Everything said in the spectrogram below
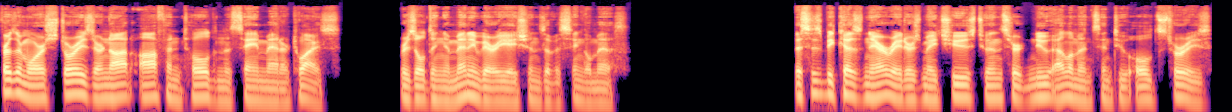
Furthermore, stories are not often told in the same manner twice, resulting in many variations of a single myth. This is because narrators may choose to insert new elements into old stories,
